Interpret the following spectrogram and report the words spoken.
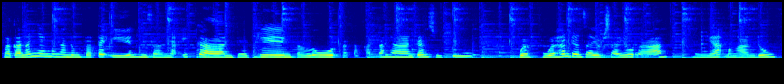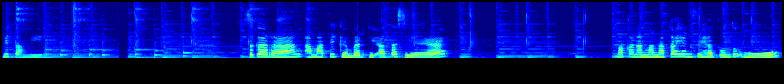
Makanan yang mengandung protein misalnya ikan, daging, telur, kacang-kacangan, dan susu. Buah-buahan dan sayur-sayuran banyak mengandung vitamin. Sekarang amati gambar di atas ya. Makanan manakah yang sehat untukmu?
